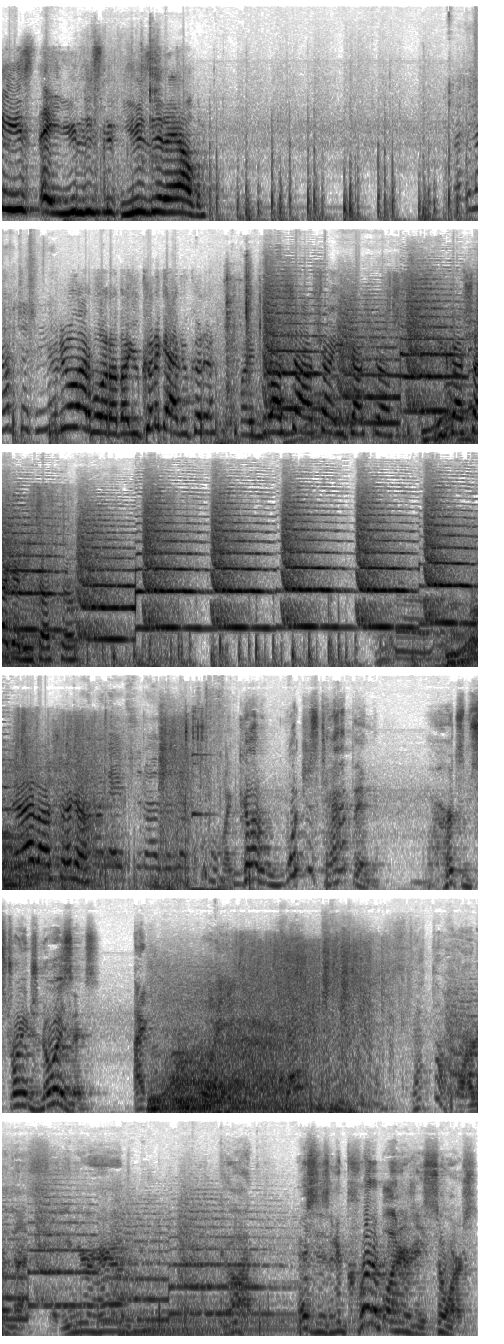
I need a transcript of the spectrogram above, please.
Bunları 100, e, 100, 100 liraya aldım. Hadi ne yapacağız şimdi? Görüyorlar bu arada. Yukarı gel yukarı. Hayır dur aşağı aşağı ilk aşağı. İlk aşağı gel ilk aşağı. Gel aşağı gel. Hepsini. Oh my god, what just happened? I heard some strange noises. I. Wait. Is that, is that the heart of that thing in your head? God, this is an incredible energy source.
